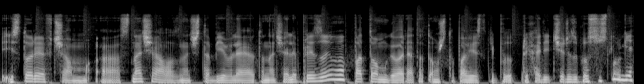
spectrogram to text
история в чем? А, сначала, значит, объявляют о начале призыва, потом говорят о том, что повестки будут приходить через госуслуги,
